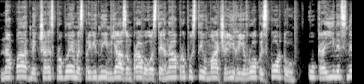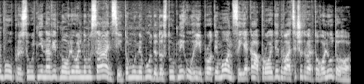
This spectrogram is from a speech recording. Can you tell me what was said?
Нападник через проблеми з привідним м'язом правого стегна пропустив матч Ліги Європи спорту. Українець не був присутній на відновлювальному сеансі, тому не буде доступний у грі проти Монси, яка пройде 24 лютого.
